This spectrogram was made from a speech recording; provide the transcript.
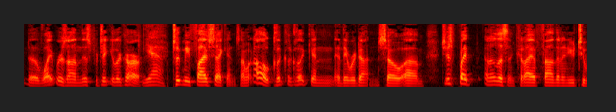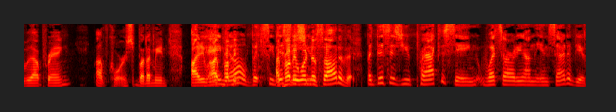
the wipers on this particular car. Yeah. took me five seconds. I went, "Oh, click, click, click," and, and they were done. So um, just by uh, listen, could I have found that on YouTube without praying? of course. But I mean, I, I I probably, know, but see, I probably wouldn't you- have thought of it. But this is you practicing what's already on the inside of you.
